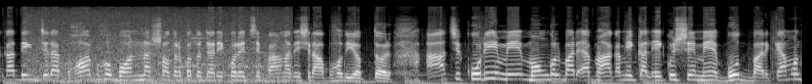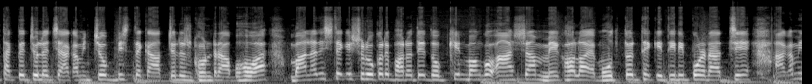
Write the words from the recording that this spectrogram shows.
একাধিক জেলায় ভয়াবহ বন্যার সতর্কতা জারি করেছে বাংলাদেশের আবহাওয়া দপ্তর। আজ কুড়ি মে, মঙ্গলবার এবং আগামীকাল একুশে মে, বুধবার কেমন থাকতে চলেছে আগামী চব্বিশ থেকে আটচল্লিশ ঘণ্টার আবহাওয়া? বাংলাদেশ থেকে শুরু করে ভারতের দক্ষিণবঙ্গ, আসাম, মেঘালয় এবং উত্তর থেকে ত্রিপুরা রাজ্যে আগামী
